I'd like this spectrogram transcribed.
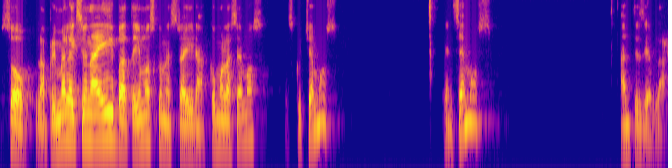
So, la primera lección ahí, batallemos con nuestra ira. ¿Cómo lo hacemos? Escuchemos, pensemos antes de hablar.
